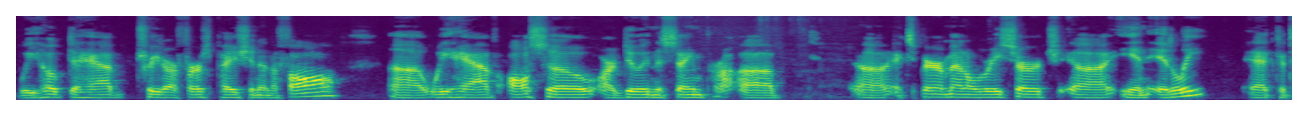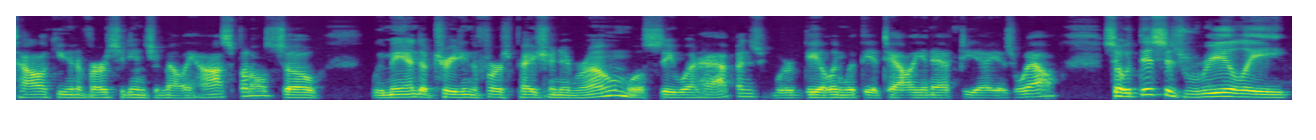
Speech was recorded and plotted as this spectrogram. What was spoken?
We hope to have treat our first patient in the fall. Uh, we have also are doing the same pro- uh, experimental research uh, in Italy at Catholic University and Gemelli Hospital. So we may end up treating the first patient in Rome. We'll see what happens. We're dealing with the Italian FDA as well. So this is really.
